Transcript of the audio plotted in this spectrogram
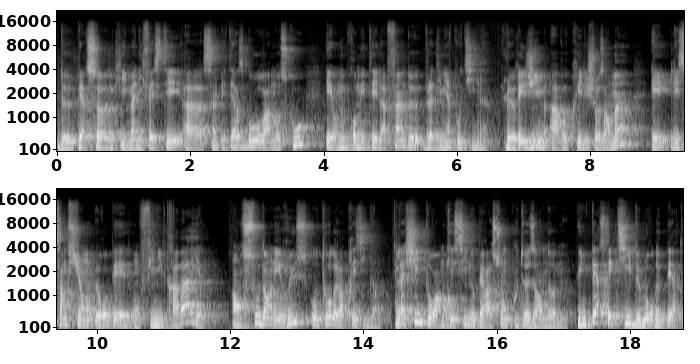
de personnes qui manifestaient à Saint-Pétersbourg, à Moscou, et on nous promettait la fin de Vladimir Poutine. Le régime a repris les choses en main et les sanctions européennes ont fini le travail en soudant les Russes autour de leur président. La Chine pourra encaisser une opération coûteuse en hommes. Une perspective de lourdes pertes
